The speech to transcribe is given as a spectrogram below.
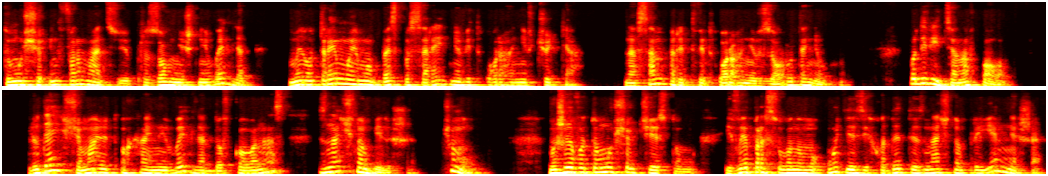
Тому що інформацію про зовнішній вигляд ми отримуємо безпосередньо від органів чуття, насамперед від органів зору та нюху. Подивіться навколо. Людей, що мають охайний вигляд довкола нас, значно більше. Чому? Можливо, тому що в чистому і випрасуваному одязі ходити значно приємніше,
